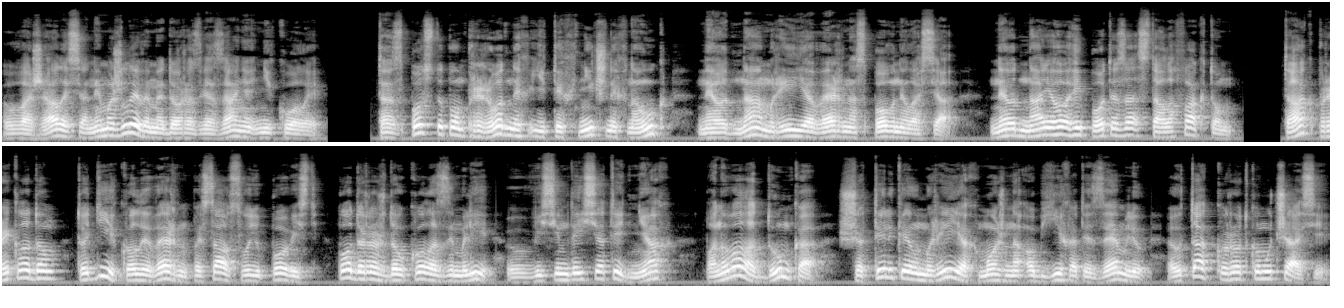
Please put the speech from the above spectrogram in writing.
вважалися неможливими до розв'язання ніколи. Та з поступом природних і технічних наук не одна мрія Верна сповнилася, не одна його гіпотеза стала фактом. Так, прикладом, тоді, коли Верн писав свою повість Подорож довкола Землі в 80 днях, панувала думка, що тільки в мріях можна об'їхати Землю в так короткому часі,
